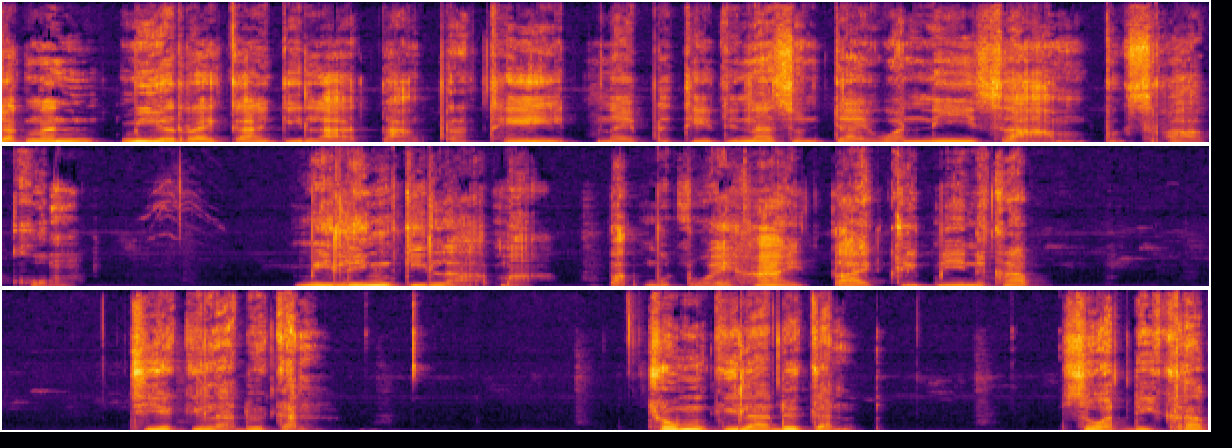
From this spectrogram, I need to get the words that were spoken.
จากนั้นมีรายการกีฬาต่างประเทศในประเทศที่น่าสนใจวันนี้ 3 พฤษภาคม มีลิงก์กีฬามาปักหมุดไว้ให้ใต้คลิปนี้นะครับ เชียร์กีฬาด้วยกัน ชมกีฬาด้วยกัน สวัสดีครับ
